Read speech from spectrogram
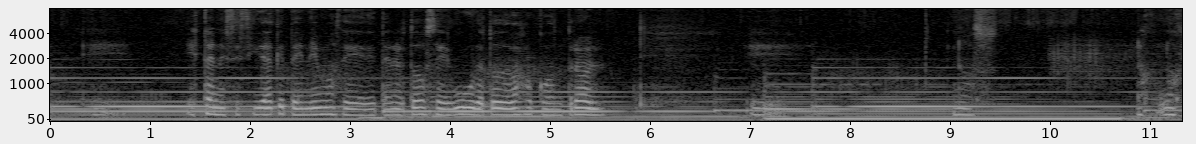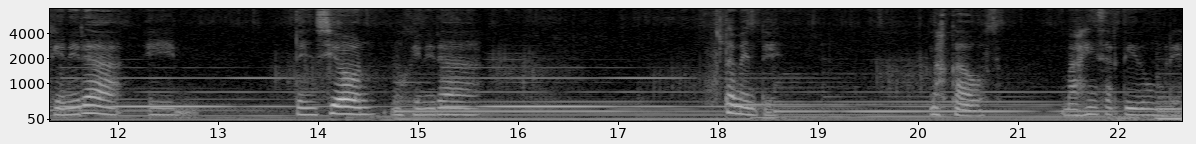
eh, esta necesidad que tenemos de, tener todo seguro, todo bajo control, eh, nos, nos, genera eh, tensión, nos genera justamente más caos, más incertidumbre.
